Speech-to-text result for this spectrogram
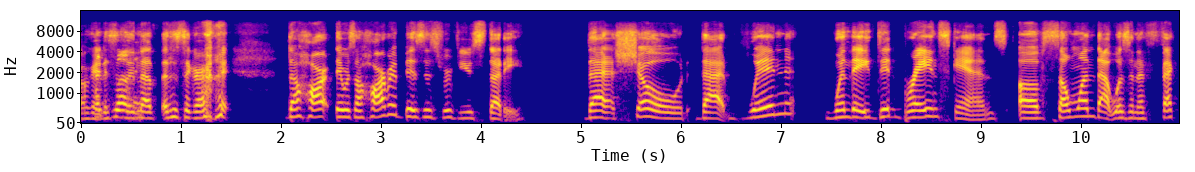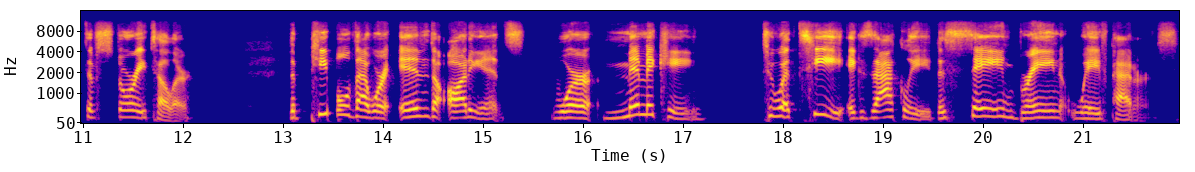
Okay I this is another this is a, the heart there was a harvard business review study that showed that when when they did brain scans of someone that was an effective storyteller the people that were in the audience were mimicking to a T exactly the same brain wave patterns.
